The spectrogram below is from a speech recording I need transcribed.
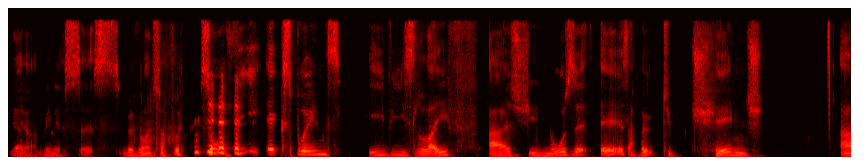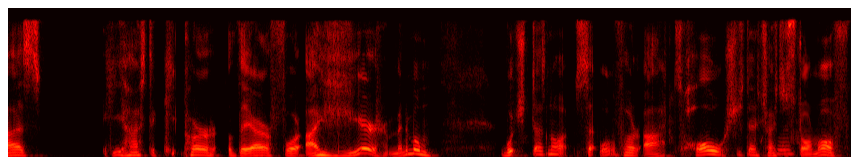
yeah. I mean, it's it's moving on swiftly. So V explains Evie's life as she knows it is about to change, as he has to keep her there for a year minimum, which does not sit well with her at all. She then tries to Mhm. storm off,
